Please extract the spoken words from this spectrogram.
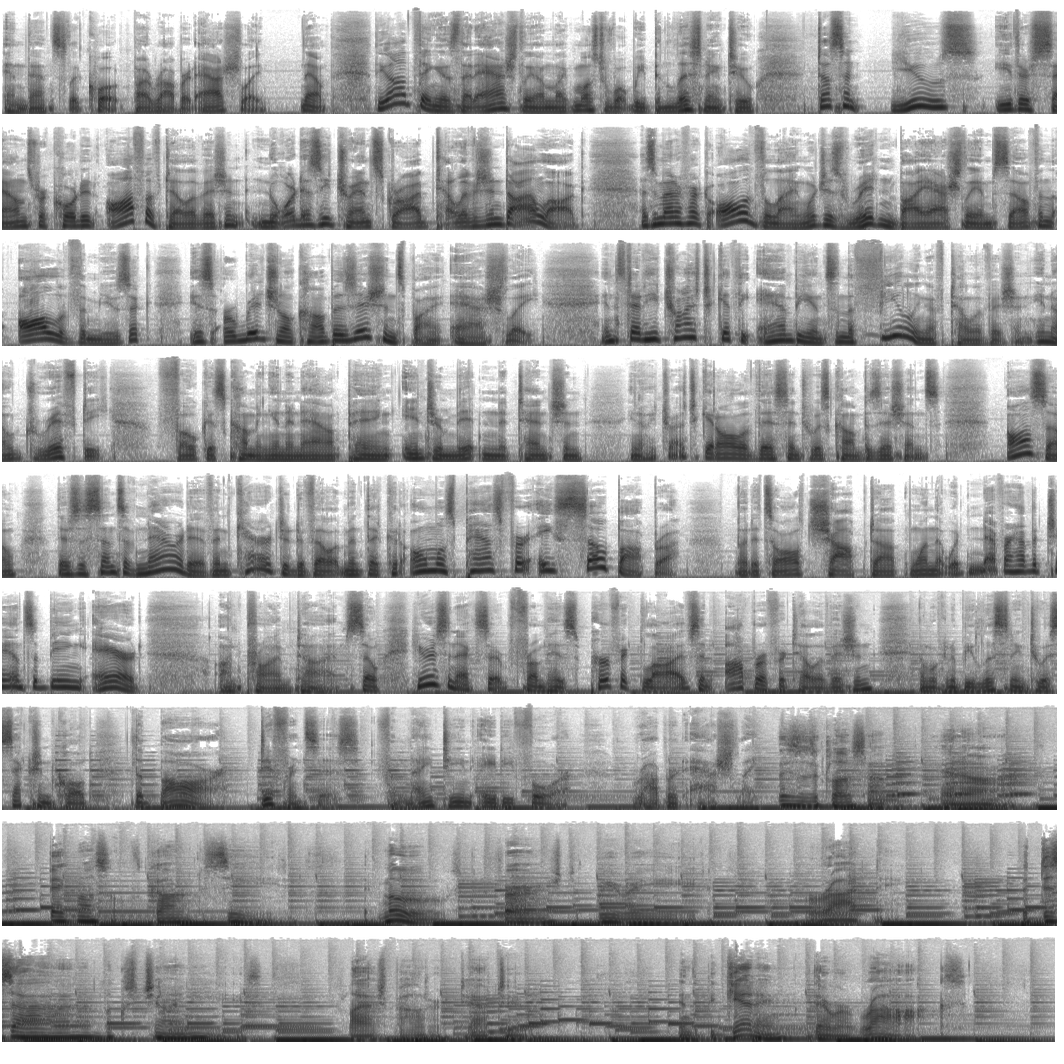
And that's the quote by Robert Ashley. Now, the odd thing is that Ashley, unlike most of what we've been listening to, doesn't use either sounds recorded off of television, nor does he transcribe television dialogue. As a matter of fact, all of the language is written by Ashley himself, and all of the music is original compositions by Ashley. Instead, he tries to get the ambience and the feeling of television, you know, drifty, focus coming in and out, paying intermittent attention. You know, he tries to get all of this into his compositions. Also, there's a sense of narrative and character development that could almost pass for a soap opera, but it's all chopped up, one that would never have a chance of being aired on prime time. So here's an excerpt from his Perfect Lives, an opera for television, and we're going to be listening to a section called The Bar Differences from 1984. Robert Ashley. This is a close up in our big muscles guard to seed. It moves, but first we Rodney. The design looks Chinese, flash powder tattoo. In the beginning, there were rocks.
